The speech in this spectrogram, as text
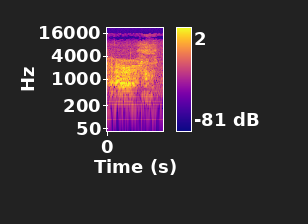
Ah!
